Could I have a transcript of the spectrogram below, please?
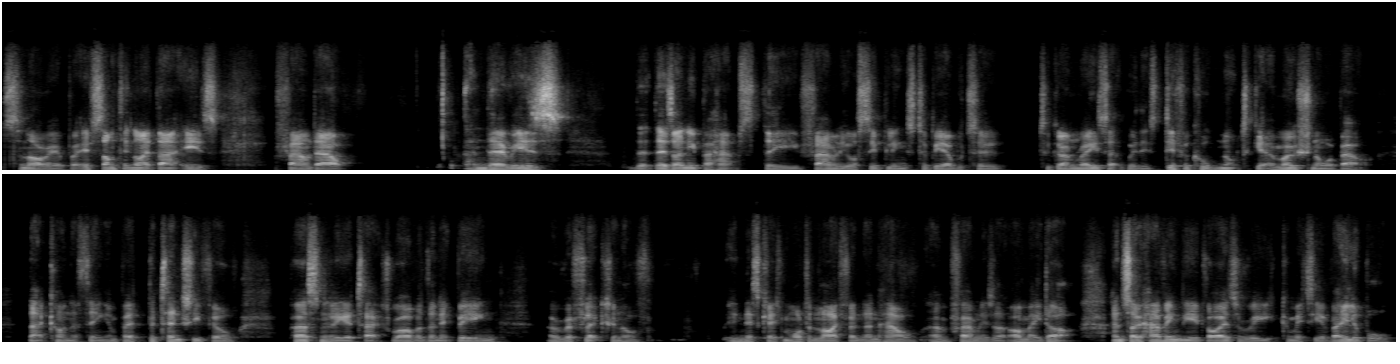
scenario, but if something like that is found out and there is that there's only perhaps the family or siblings to be able to to go and raise that with. It's difficult not to get emotional about that kind of thing and potentially feel personally attacked rather than it being a reflection of in this case modern life and, and how um, families are, are, made up. And so having the advisory committee available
